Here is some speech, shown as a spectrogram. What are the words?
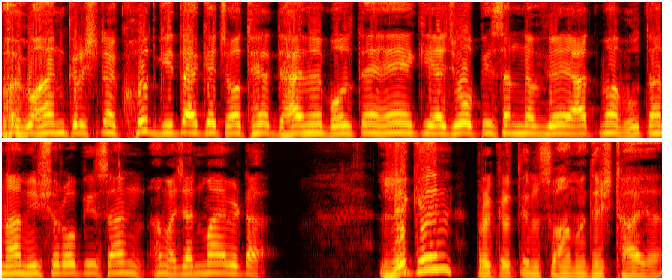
भगवान कृष्ण खुद गीता के चौथे अध्याय में बोलते हैं कि अजोपी सन नव्य आत्मा भूता नाम ईश्वरोपि सन। हम अजन्मा है बेटा। लेकिन प्रकृति स्वाम अधिष्ठाय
